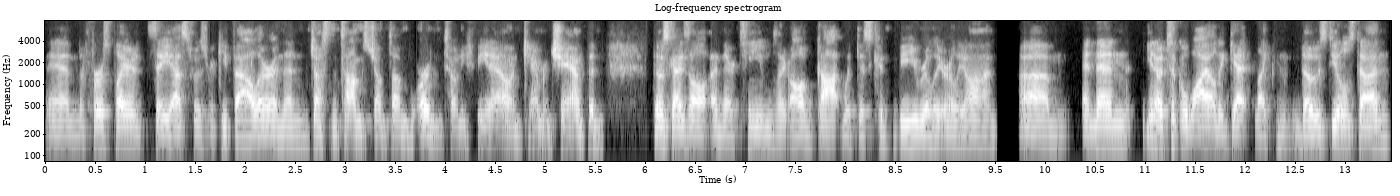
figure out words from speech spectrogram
And the first player to say yes was Rickie Fowler, and then Justin Thomas jumped on board, and Tony Finau and Cameron Champ, and those guys all and their teams like all got what this could be really early on. Um, and then you know it took a while to get like those deals done.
